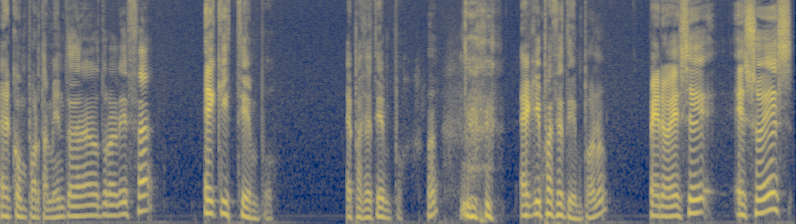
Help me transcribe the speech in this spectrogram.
el comportamiento de la naturaleza X tiempo. Espacio-tiempo, ¿no? X espacio-tiempo, ¿no? Pero ese, eso es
